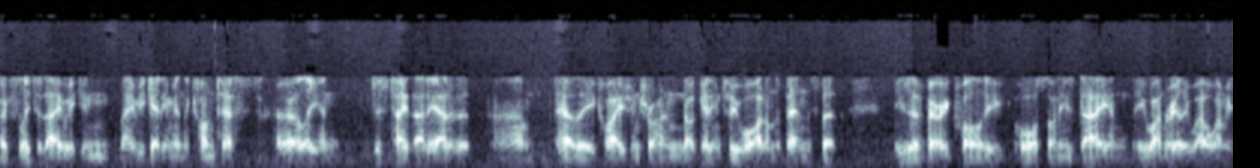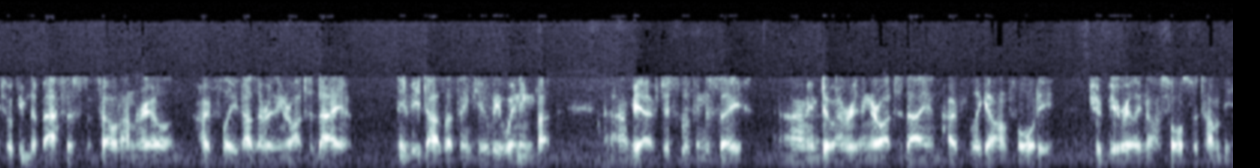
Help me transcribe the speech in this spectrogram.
hopefully today we can maybe get him in the contest early and just take that out of it, um, out of the equation, try and not get him too wide on the bends. But he's a very quality horse on his day, and he won really well when we took him to Bathurst. It felt unreal, and hopefully he does everything right today. If he does, I think he'll be winning. But um, yeah, just looking to see um, him do everything right today, and hopefully going forward, he should be a really nice horse for Tumpy.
